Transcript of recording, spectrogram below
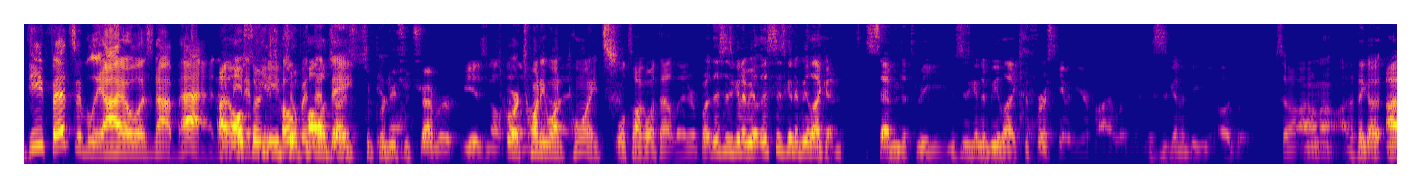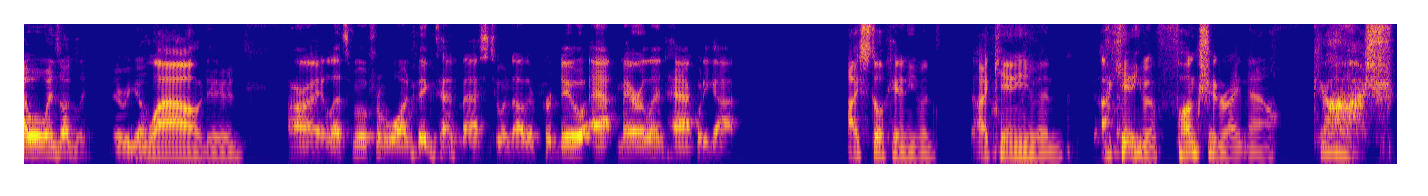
defensively, Iowa's not bad. I, I mean, also need to apologize they, to producer know, Trevor. He is an score 21 points. We'll talk about that later. But this is gonna be this is gonna be like a seven to three game. This is gonna be like the first game of the year for Iowa again. This is gonna be ugly. So I don't know. I think uh, Iowa wins ugly. There we go. Wow, dude. All right, let's move from one Big Ten mess to another. Purdue at Maryland. Hack, what do you got? I still can't even. I can't even I can't even function right now. Gosh.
